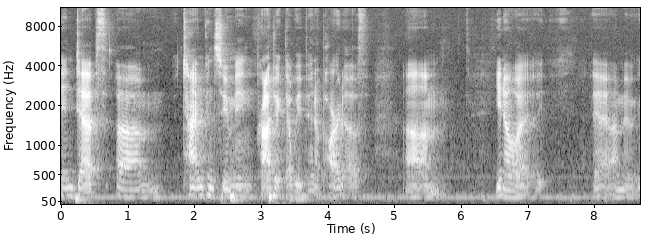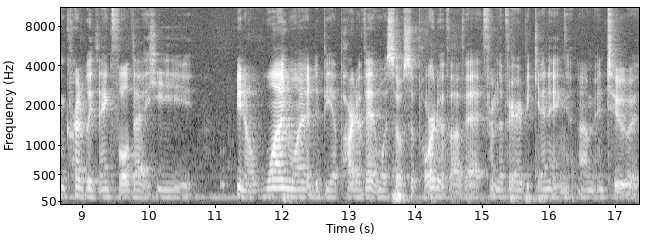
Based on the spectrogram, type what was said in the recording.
in depth, um, time consuming project that we've been a part of. Um, you know, I, I'm incredibly thankful that he, you know, one, wanted to be a part of it and was so supportive of it from the very beginning, um, and two,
